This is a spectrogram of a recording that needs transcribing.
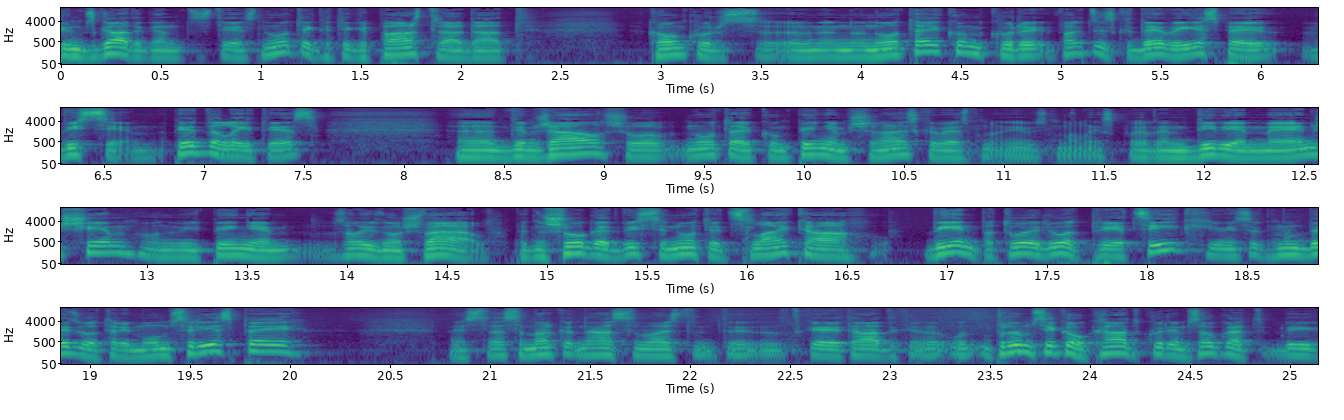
pirms gada gan tas tiesa notika, tika pārstrādāti konkursu nu, noteikumi, kuri faktiski deva iespēju visiem piedalīties. Eh, diemžēl šo noteikumu pieņemšana aizkavēs, man liekas, par diviem mēnešiem, un viņi pieņēma salīdzinoši vēlu. Bet nu, šogad viss ir noticis laikā. Viena par to ir ļoti priecīga, jo viņi saka, nu, beidzot arī mums ir iespēja Mēs esam ar, neesam vairs tikai tādi, un, protams, ir kaut kādi, kuriem savukārt bija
